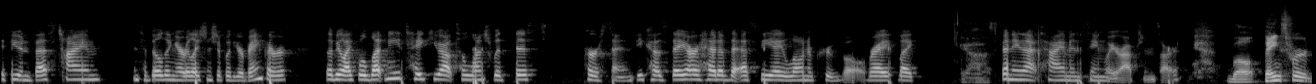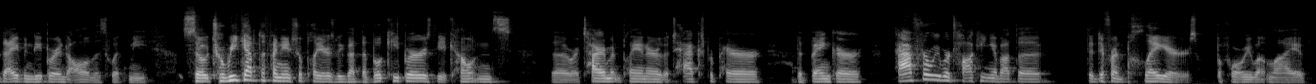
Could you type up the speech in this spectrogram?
if you invest time into building a relationship with your banker, they'll be like, "Well, let me take you out to lunch with this person because they are head of the SBA loan approval, right? Like yeah. spending that time and seeing what your options are. Well, thanks for diving deeper into all of this with me. So to recap the financial players, we've got the bookkeepers, the accountants, the retirement planner, the tax preparer, the banker. After we were talking about the the different players before we went live,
